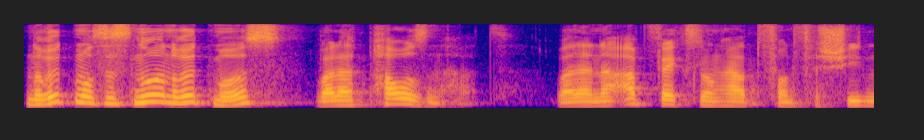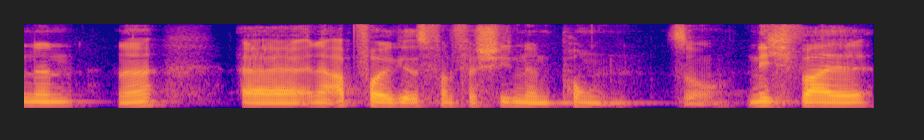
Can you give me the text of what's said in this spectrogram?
ein Rhythmus ist nur ein Rhythmus, weil er Pausen hat, weil er eine Abwechslung hat von verschiedenen, ne, äh, eine Abfolge ist von verschiedenen Punkten. So, nicht weil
